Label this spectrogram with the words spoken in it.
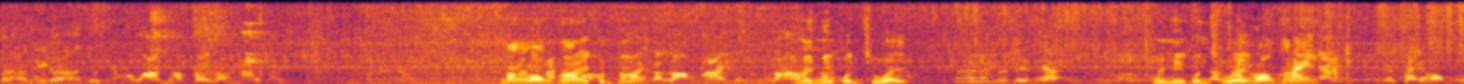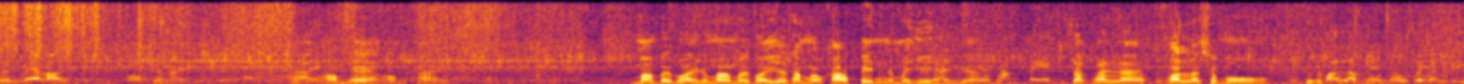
แต่อันนี้ก็เดี๋ยวนี้เมื่อวานทำไปร้องไห้ไหมนั่งร้องไห้คนเดียวซอแล้วร้องไห้เลยน้ำตาไม่มีคนช่วย ดูเดี๋ยวนี้ไม่มีคนช่วยร้องไห้เาใช้มไทยนะเดี๋ยวใช้หอมอื่นไม่อร่อย ใช่หอมแดง หอมไทย มาบ่อยๆถ้ามาบ่อยๆจะทำกับข้าวเป็นนะมายืนอยู่เนี่ยเดี๋ยวทำเป็นสักวันละวันละชั่วโมง วันละเมนูก็ยังดี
